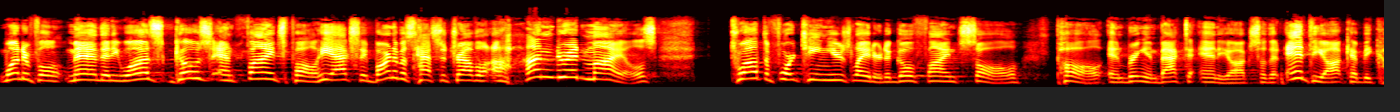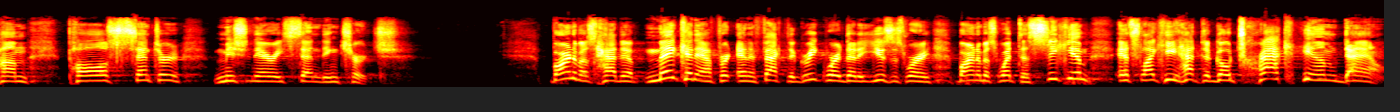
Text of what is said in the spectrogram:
wonderful man that he was, goes and finds Paul. He actually, Barnabas has to travel a hundred miles 12 to 14 years later to go find Saul, Paul, and bring him back to Antioch so that Antioch can become Paul's center missionary sending church. Barnabas had to make an effort, and in fact, the Greek word that he uses where Barnabas went to seek him, it's like he had to go track him down.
